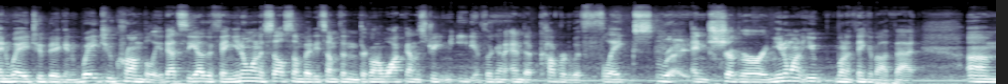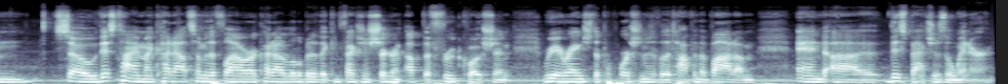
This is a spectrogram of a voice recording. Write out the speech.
and way too big and way too crumbly. That's the other thing. You don't want to sell somebody something that they're going to walk down the street and eat if they're going to end up covered with flakes Right. and sugar, and you don't want you want to think about that. Um, so this time I cut out some of the flour, I cut out a little bit of the confection sugar, and up the fruit quotient, rearranged the proportions of the top and the bottom, and uh, this batch is the winner.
